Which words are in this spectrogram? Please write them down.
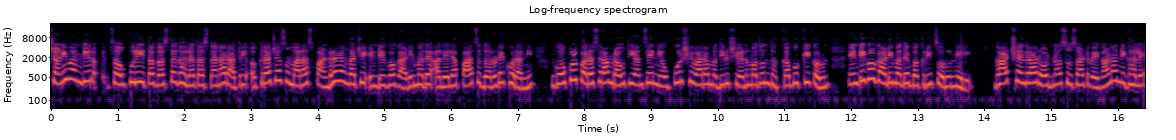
शनी मंदिर चौफुली इथं गस्त घालत असताना रात्री अकराच्या सुमारास पांढऱ्या रंगाची इंडिगो गाडीमध्ये आलेल्या पाच दरोडेखोरांनी गोकुळ परसराम राऊत यांचे नेवपूर शिवारामधील शेडमधून धक्काबुक्की करून इंडिगो गाडीमध्ये बकरी चोरून नेली. घाटशेंद्रा रोडनं सुसाट वेगानं निघाले.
